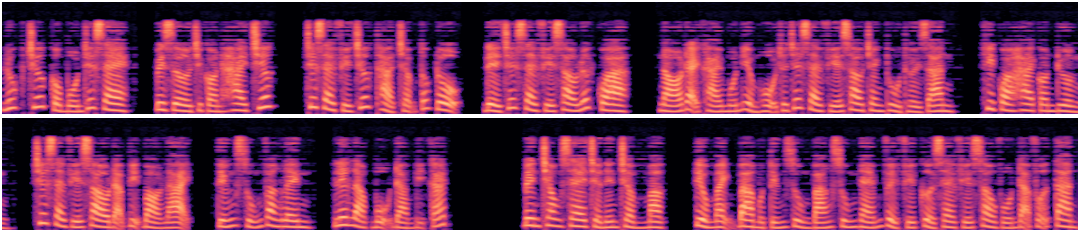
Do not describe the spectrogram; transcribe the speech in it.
Lúc trước có bốn chiếc xe, bây giờ chỉ còn hai chiếc, chiếc xe phía trước thả chậm tốc độ, để chiếc xe phía sau lướt qua, nó đại khái muốn điểm hộ cho chiếc xe phía sau tranh thủ thời gian, khi qua hai con đường, chiếc xe phía sau đã bị bỏ lại, tiếng súng vang lên, liên lạc bộ đàm bị cắt. Bên trong xe trở nên trầm mặc, tiểu mạnh ba một tiếng dùng báng súng ném về phía cửa xe phía sau vốn đã vỡ tan.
